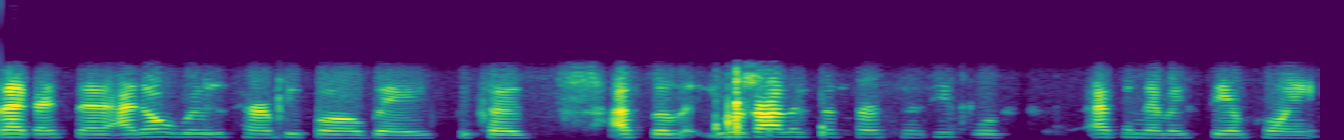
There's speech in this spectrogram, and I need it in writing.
like I said, I don't really turn people away because I feel that regardless of person people's academic standpoint,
